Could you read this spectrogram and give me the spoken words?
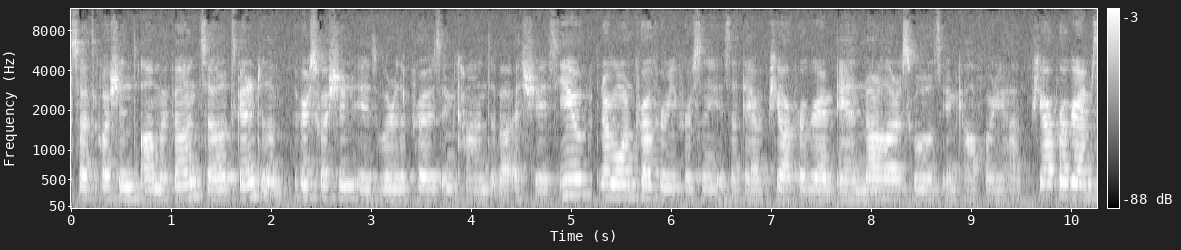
So I have the questions on my phone so let's get into them. The first question is what are the pros and cons about SJSU? The number one pro for me personally is that they have a PR program and not a lot of schools in California have PR programs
